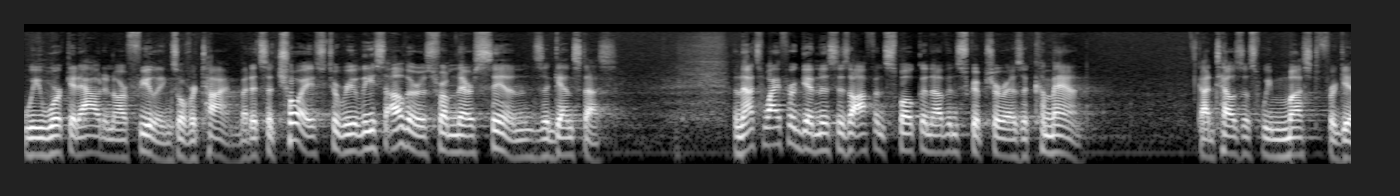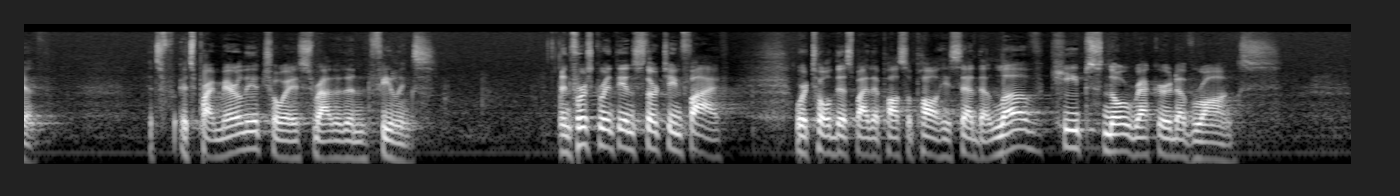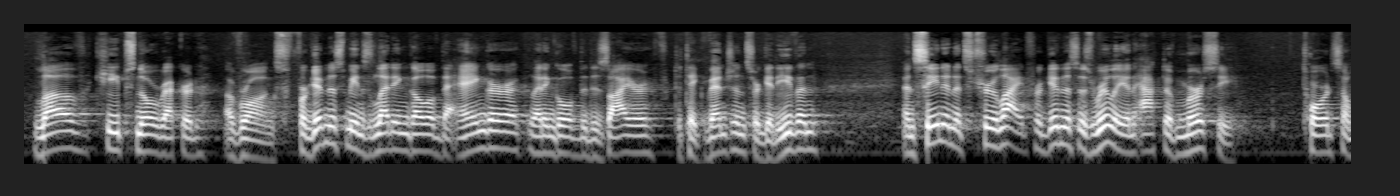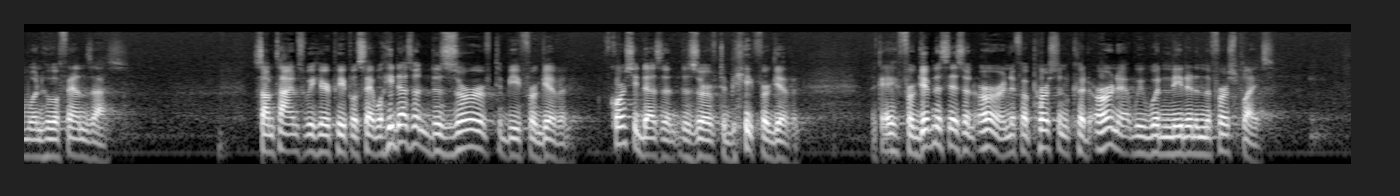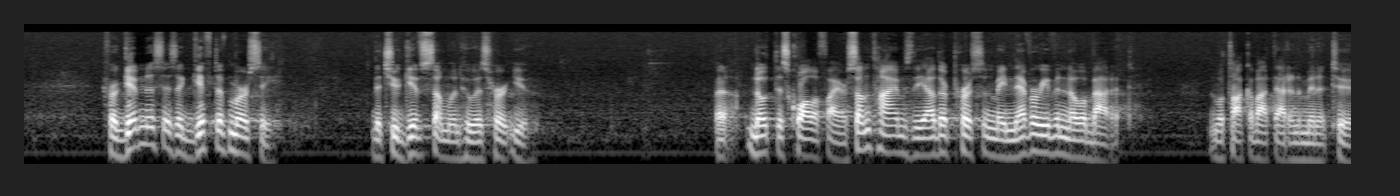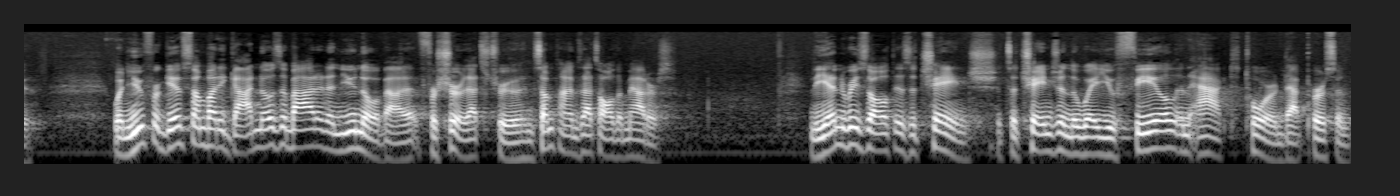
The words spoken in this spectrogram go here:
we work it out in our feelings over time. But it's a choice to release others from their sins against us. And that's why forgiveness is often spoken of in Scripture as a command. God tells us we must forgive. It's, it's primarily a choice rather than feelings. In 1 Corinthians 13 5, we're told this by the Apostle Paul. He said that love keeps no record of wrongs. Love keeps no record of wrongs. Forgiveness means letting go of the anger, letting go of the desire to take vengeance or get even. And seen in its true light, forgiveness is really an act of mercy towards someone who offends us. Sometimes we hear people say, well, he doesn't deserve to be forgiven. Of course, he doesn't deserve to be forgiven. Okay? Forgiveness isn't earned. If a person could earn it, we wouldn't need it in the first place. Forgiveness is a gift of mercy that you give someone who has hurt you. But note this qualifier. Sometimes the other person may never even know about it. And we'll talk about that in a minute too. When you forgive somebody, God knows about it and you know about it. For sure, that's true. And sometimes that's all that matters. The end result is a change. It's a change in the way you feel and act toward that person.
